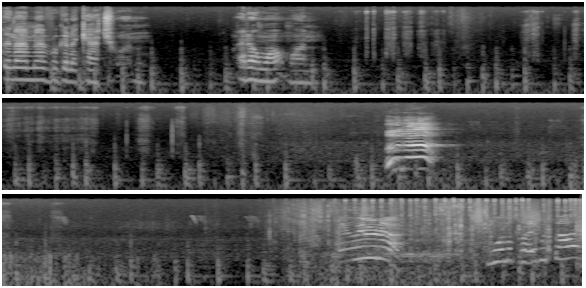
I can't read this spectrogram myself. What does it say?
Then I'm never gonna catch one. I don't want one. Luna! You want to play with us?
